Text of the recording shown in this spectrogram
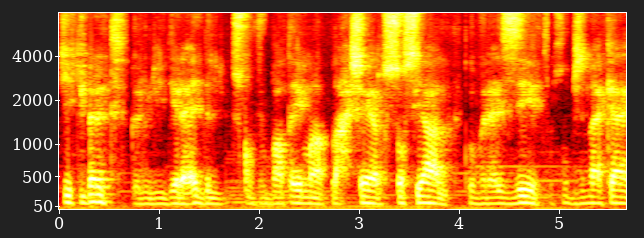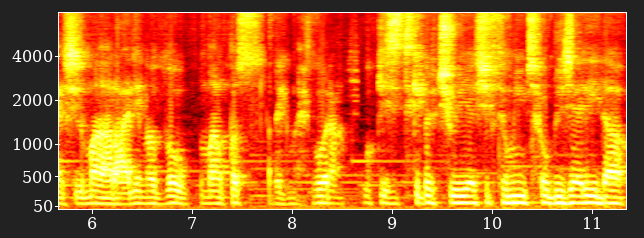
كي كبرت قالوا لي دير عدل سكن في الباطيمة الحشير السوسيال كوبر الزيت الخبز ما كانش الماء راه علينا الضوء الماء نقص طريق محفورة. وكي زدت كبرت شوية شفتهم يمسحوا بالجريدة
